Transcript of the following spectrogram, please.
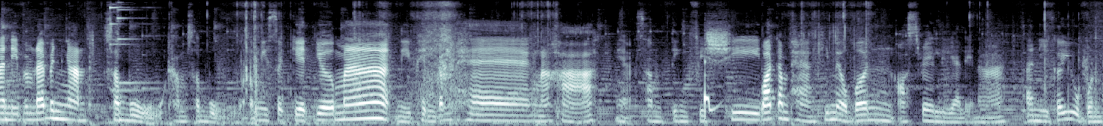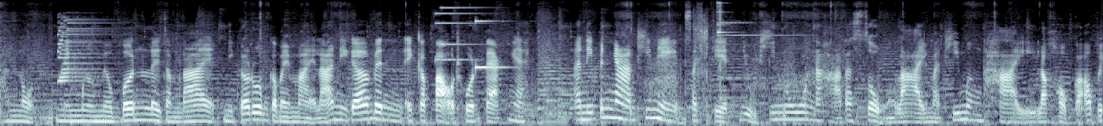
อันนี้เป็นได้เป็นงานสบู่ทำสบู่มีสเก็ตเยอะมาก นี่เพนกำแพงนะคะ เนี่ย something fishy วาดกำแพงที่เมลเบิร์นออสเตรเลียเลยนะ อันนี้ก็อยู่บนถนนในเมืองเมลเบิร์นเลยจำได้ นี่ก็รวมกับใหม่ๆแล้วอันนี้ก็เป็นไอกระเป๋าโทนแบ็กไง อันนี้เป็นงานที่เนมสเก็ตอยู่ที่นู่นนะคะ แต่ส่งไลน์มาที่เมืองไทย แล้วเขาก็เอาไป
